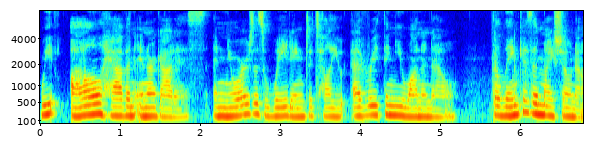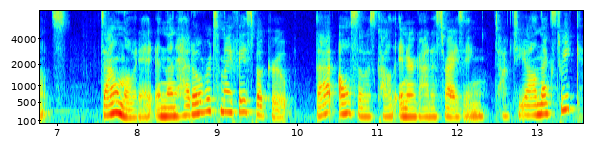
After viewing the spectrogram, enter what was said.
We all have an inner goddess, and yours is waiting to tell you everything you want to know. The link is in my show notes. Download it and then head over to my Facebook group. That also is called Inner Goddess Rising. Talk to you all next week.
